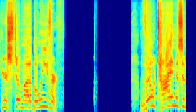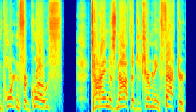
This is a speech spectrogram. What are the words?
you're still not a believer. Though time is important for growth, time is not the determining factor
